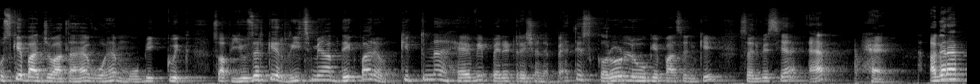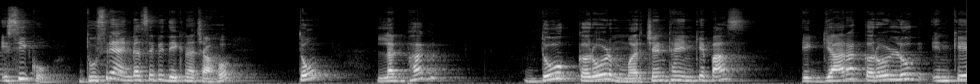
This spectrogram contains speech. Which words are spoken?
उसके बाद जो आता है, वो है मोबी क्विक सो आप यूज़र के रीच में आप देख पा रहे हो कितना हैवी पेनिट्रेशन है। पैंतीस करोड़ लोगों के पास इनकी सर्विस या ऐप है। अगर आप इसी को दूसरे एंगल से भी देखना चाहो तो लगभग दो करोड़ मर्चेंट है इनके पास। 11 करोड़ लोग इनके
